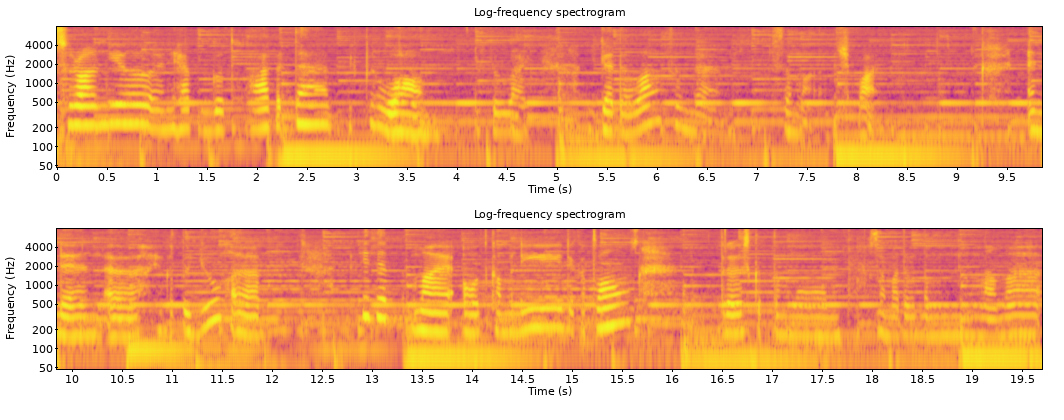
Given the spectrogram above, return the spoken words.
surround you and you have a good life with them. You feel warm. You feel like you get the love from them so much. Fun and then uh, yang ketujuh uh, visit my old company Decathlon terus ketemu sama temen-temen lama.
